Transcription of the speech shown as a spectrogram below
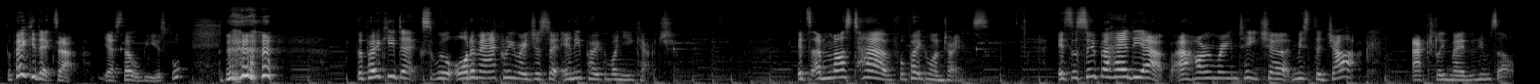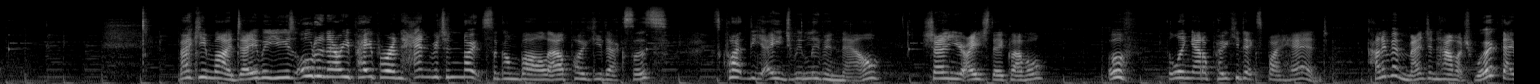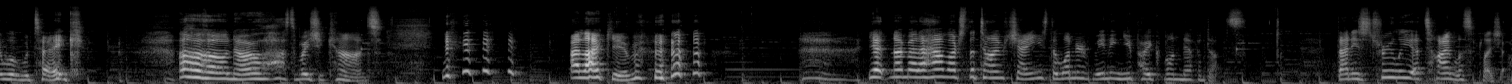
The Pokédex app. Yes, that would be useful. the Pokédex will automatically register any Pokemon you catch. It's a must-have for Pokemon trainers. It's a super handy app. Our homeroom teacher, Mr. Jacq, actually made it himself. Back in my day, we used ordinary paper and handwritten notes to compile our Pokédexes. It's quite the age we live in now. Showing your age there, Clavel. Oof, filling out a Pokédex by hand. Can't even imagine how much work that would take. Oh no, ah, I suppose you can't. I like him. Yet, no matter how much the times change, the wonder of meeting new Pokemon never does. That is truly a timeless pleasure.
